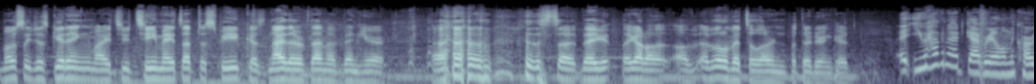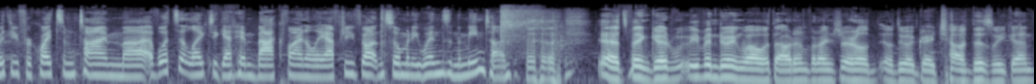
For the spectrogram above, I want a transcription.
mostly just getting my two teammates up to speed because neither of them have been here. so they, they got a, a, a little bit to learn, but they're doing good. Uh, you haven't had Gabriel in the car with you for quite some time. Uh, what's it like to get him back finally after you've gotten so many wins in the meantime? yeah, it's been good. We've been doing well without him, but I'm sure he'll, he'll do a great job this weekend.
